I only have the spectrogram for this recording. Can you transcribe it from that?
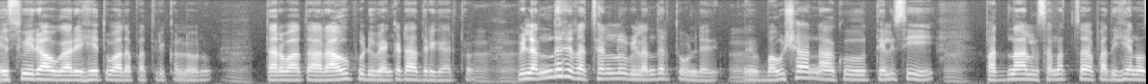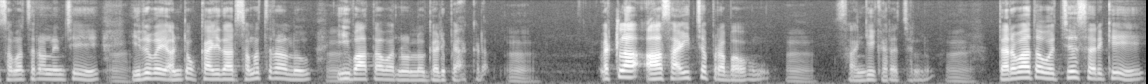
ఎస్వి రావు గారి హేతువాద పత్రికల్లోను. తర్వాత రావుపూడి వెంకటాద్రి గారితో. వీళ్ళందరి రచనలు వీళ్ళందరితో ఉండేది. బహుశా నాకు తెలిసి పద్నాలుగు సంవత్సర పదిహేను సంవత్సరం నుంచి ఇరవై అంటే ఒక ఐదారు సంవత్సరాలు ఈ వాతావరణంలో గడిపా అక్కడ. అట్లా ఆ సాహిత్య ప్రభావం సాంఘిక రచనలు. తర్వాత వచ్చేసరికి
